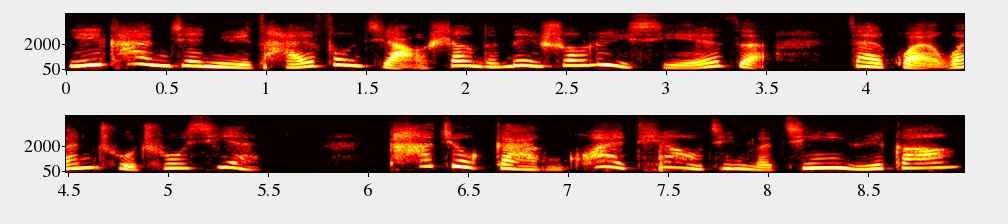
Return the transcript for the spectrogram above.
一看见女裁缝脚上的那双绿鞋子在拐弯处出现，他就赶快跳进了金鱼缸。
